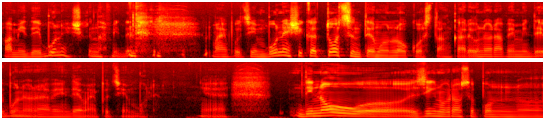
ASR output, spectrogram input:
am idei bune și când am idei mai puțin bune și că toți suntem în locul ăsta în care uneori avem idei bune, uneori avem idei mai puțin bune. Din nou, uh, zic, nu vreau să pun uh,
